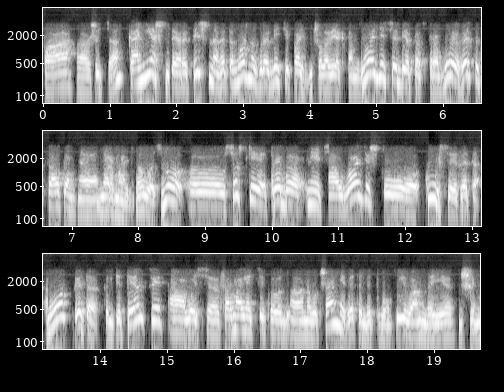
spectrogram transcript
па жыцця конечно тэарэтычна гэта можна зрабіць і пазней чалавек там знойдзе сябе паспрабуе гэта цалкам э, нормально. Вось но э, ўсё ж таки трэба мець на увазе что курсы гэта но гэта кампетэнцыі а вось фармальны цикл навучання гэта дыплом і вам дае шын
